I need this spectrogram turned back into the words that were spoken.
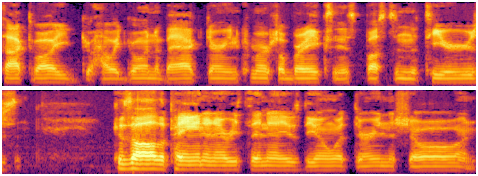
talked about how he'd go in the back during commercial breaks and just busting the tears. Because all the pain and everything that he was dealing with during the show and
